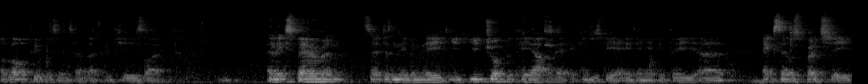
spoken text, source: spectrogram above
a lot of people seem to have that confused. Like an experiment, so it doesn't even need you, you drop the P out of it. It can just be anything. It could be an Excel spreadsheet.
